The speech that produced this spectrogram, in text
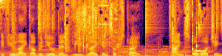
If you like our video then please like and subscribe. Thanks for watching.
